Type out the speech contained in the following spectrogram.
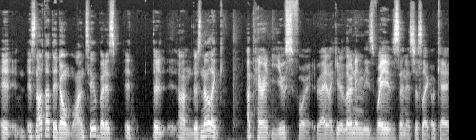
it, it's not that they don't want to, but it's it there um there's no like apparent use for it, right? Like you're learning these waves, and it's just like okay,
